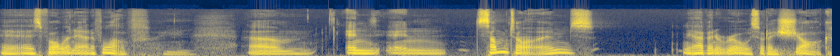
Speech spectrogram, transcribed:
has fallen out of love. Um, and and sometimes having a real sort of shock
